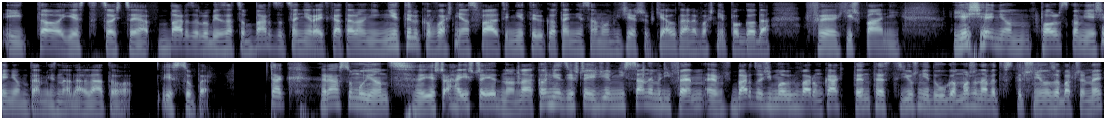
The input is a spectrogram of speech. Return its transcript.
i to jest coś, co ja bardzo lubię, za co bardzo cenię rajd Katalonii. Nie tylko właśnie asfalty, nie tylko ten niesamowicie szybki auto, ale właśnie pogoda w Hiszpanii jesienią, polską jesienią, tam jest nadal lato, jest super. Tak reasumując, jeszcze, aha, jeszcze jedno. Na koniec jeszcze jeździłem Nissanem Leafem w bardzo zimowych warunkach. Ten test już niedługo, może nawet w styczniu, zobaczymy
